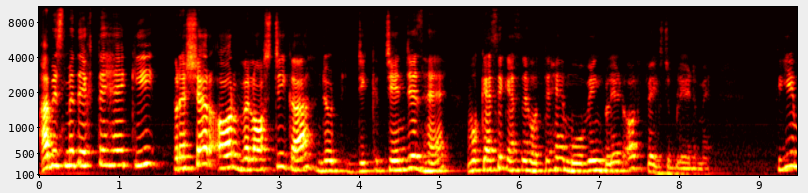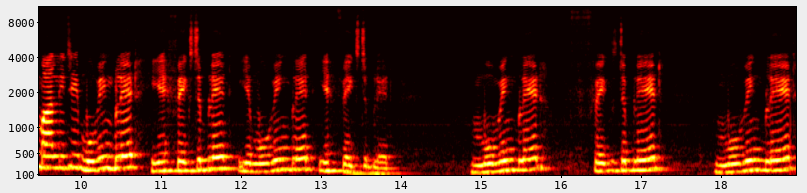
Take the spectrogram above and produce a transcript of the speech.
अब इसमें देखते हैं कि प्रेशर और वेलोसिटी का जो चेंजेस हैं, वो कैसे कैसे होते हैं मूविंग ब्लेड और फिक्स्ड ब्लेड में। तो ये मान लीजिए मूविंग ब्लेड ये फिक्स्ड ब्लेड ये मूविंग ब्लेड ये fixed blade moving blade fixed blade moving blade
